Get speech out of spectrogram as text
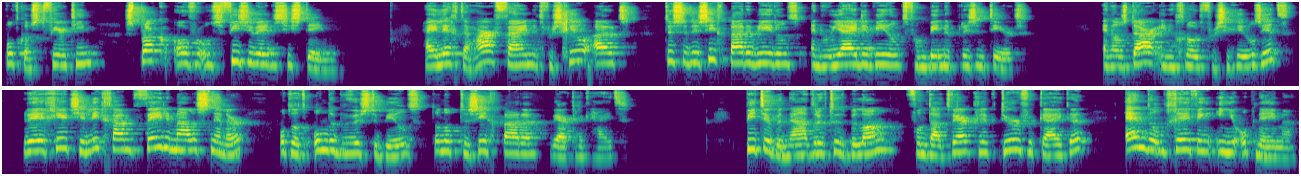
podcast 14 sprak over ons visuele systeem. Hij legde haarfijn het verschil uit tussen de zichtbare wereld en hoe jij de wereld van binnen presenteert. En als daarin een groot verschil zit, reageert je lichaam vele malen sneller op dat onderbewuste beeld dan op de zichtbare werkelijkheid. Pieter benadrukte het belang van daadwerkelijk durven kijken en de omgeving in je opnemen.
